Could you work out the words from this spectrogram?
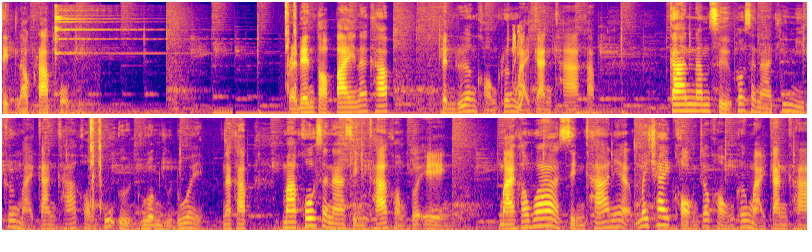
สิทธิ์แล้วครับผม ประเด็นต่อไปนะครับ เป็นเรื่องของเครื่องหมายการค้าครับการนำสื่อโฆษณาที่มีเครื่องหมายการค้าของผู้อื่นรวมอยู่ด้วยนะครับมาโฆษณาสินค้าของตัวเอง หมายความว่าสินค้าเนี่ยไม่ใช่ของเจ้าของเครื่องหมายการค้า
